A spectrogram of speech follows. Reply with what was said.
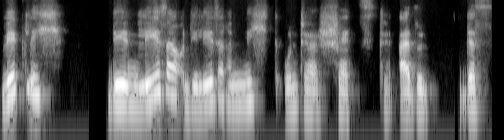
wirklich den Leser und die Leserin nicht unterschätzt. Also, dass,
